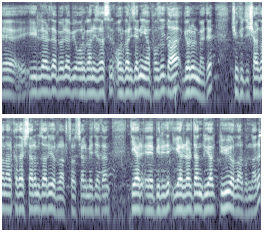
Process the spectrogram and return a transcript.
e, illerde böyle bir organizasyon organizenin yapıldığı daha görülmedi. Çünkü dışarıdan arkadaşlarımız arıyorlar sosyal medyadan diğer e, bir- yerlerden duya- duyuyorlar bunları.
